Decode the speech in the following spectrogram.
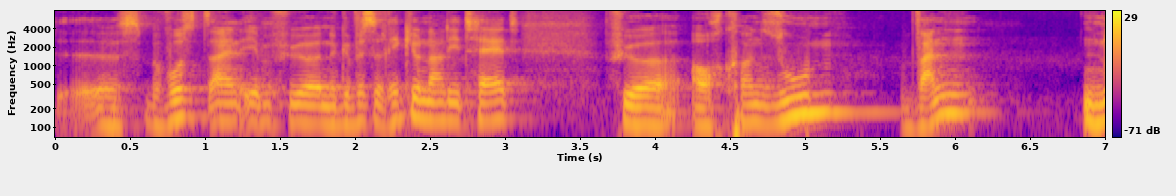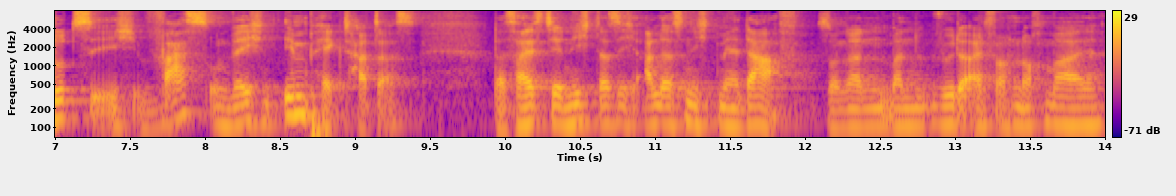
das Bewusstsein eben für eine gewisse Regionalität, für auch Konsum, wann nutze ich was und welchen Impact hat das? Das heißt ja nicht, dass ich alles nicht mehr darf, sondern man würde einfach nochmal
